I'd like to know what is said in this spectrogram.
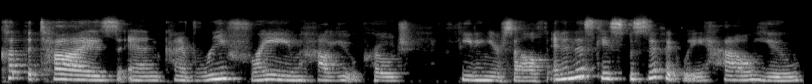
cut the ties and kind of reframe how you approach feeding yourself. And in this case, specifically, how you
